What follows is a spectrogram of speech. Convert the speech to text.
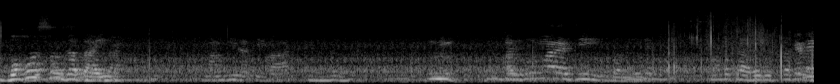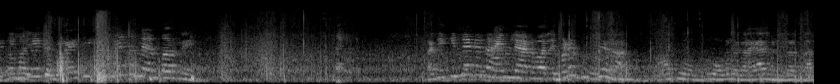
बहुत सुंदर आई मांगी रहती बात और गुरुमारा जी मैं बता रही हूँ उसका कितने के भाई थी कितने के मेंबर में अभी कितने के टाइम हम्म। लेने वाले बड़े गुस्से ना वो लगाया घंटा का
